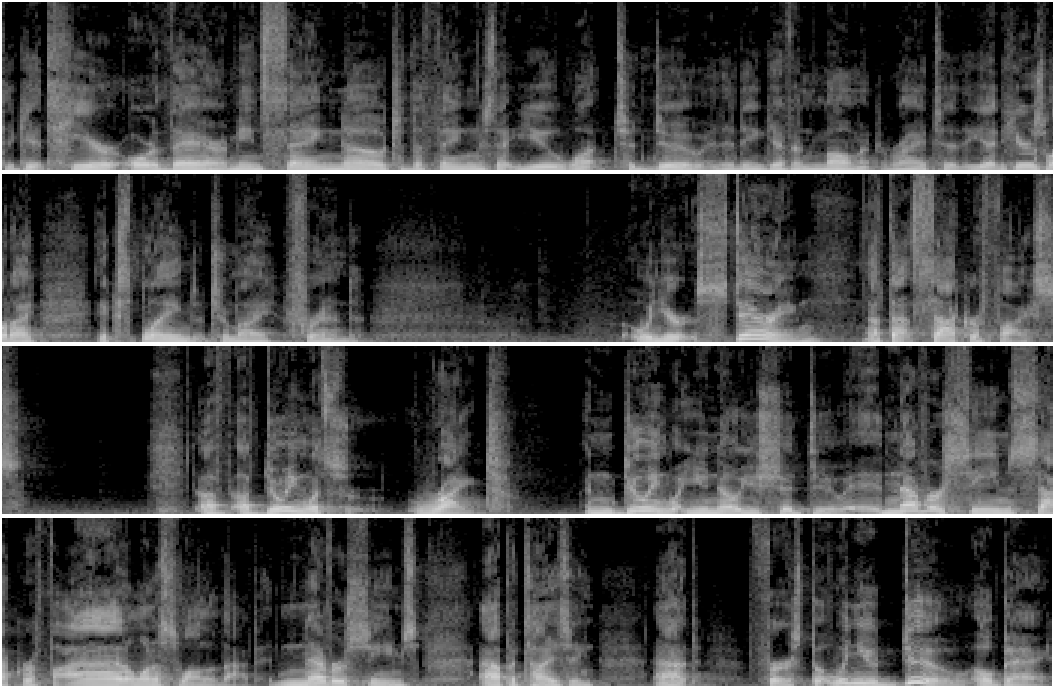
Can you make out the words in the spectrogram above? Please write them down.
to get here or there It means saying no to the things that you want to do at any given moment, right? Yet here's what I explained to my friend. When you're staring at that sacrifice of, of doing what's right and doing what you know you should do, it never seems sacrifice. I don't want to swallow that. It never seems appetizing at first. But when you do obey,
